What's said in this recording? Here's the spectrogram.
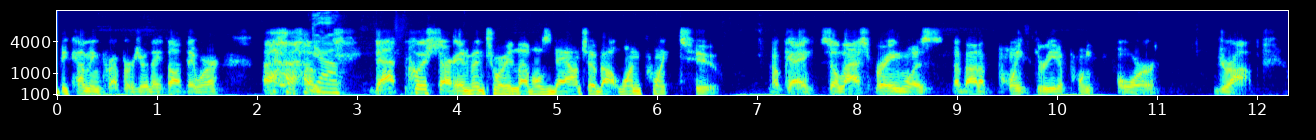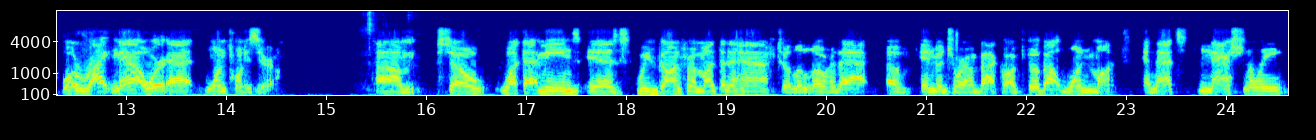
becoming preppers, or they thought they were, um, yeah. that pushed our inventory levels down to about 1.2. Okay, so last spring was about a 0.3 to 0.4 drop. Well, right now we're at 1.0. Um, so what that means is we've gone from a month and a half to a little over that of inventory on backlog to about one month, and that's nationally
